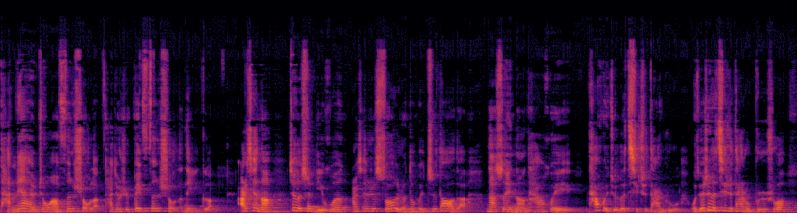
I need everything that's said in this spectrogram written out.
谈恋爱中啊分手了，他就是被分手的那一个，而且呢，这个是离婚，而且是所有人都会知道的，那所以呢，他会他会觉得奇耻大辱。我觉得这个奇耻大辱不是说。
